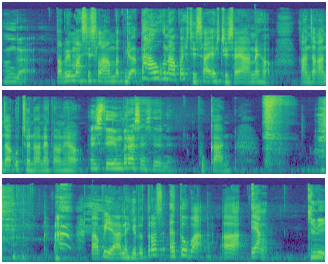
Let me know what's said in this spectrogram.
Oh, enggak. Tapi masih selamat nggak tahu kenapa SD saya SD saya aneh kok Kanca-kancaku jangan aneh aneh kok SD Impress SD nya. Bukan Tapi ya aneh gitu Terus itu pak eh, Yang gini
